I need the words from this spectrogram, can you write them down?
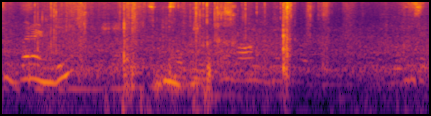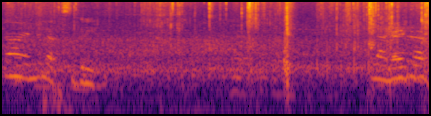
సూపర్ అండి. పిస్తా అండ్ లక్స్ గ్రీన్. లావెండర్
